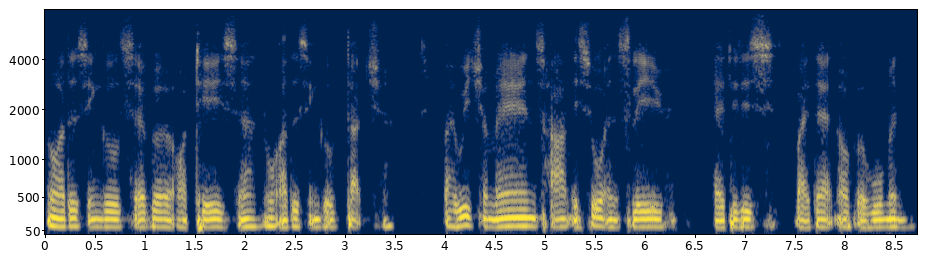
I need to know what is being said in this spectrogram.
no other single savor or taste, eh, no other single touch, eh, by which a man's heart is so enslaved as it is by that of a woman.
